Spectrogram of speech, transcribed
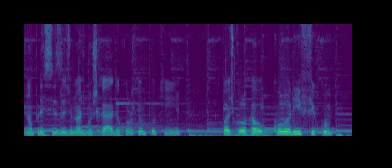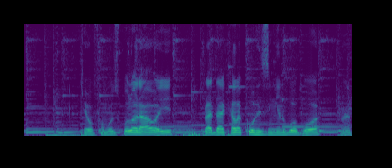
não precisa de noz moscada. Eu coloquei um pouquinho. Pode colocar o colorífico, que é o famoso coloral aí, para dar aquela corzinha no bobó, né?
